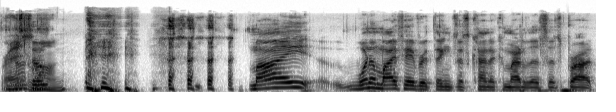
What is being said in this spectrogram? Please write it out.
Right? Not So- wrong. my one of my favorite things that's kind of come out of this that's brought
